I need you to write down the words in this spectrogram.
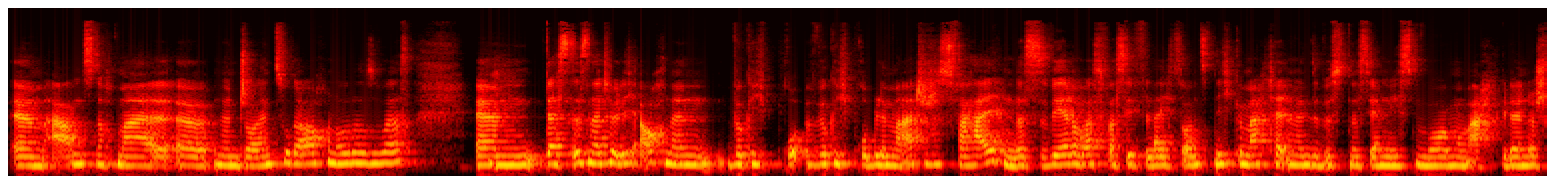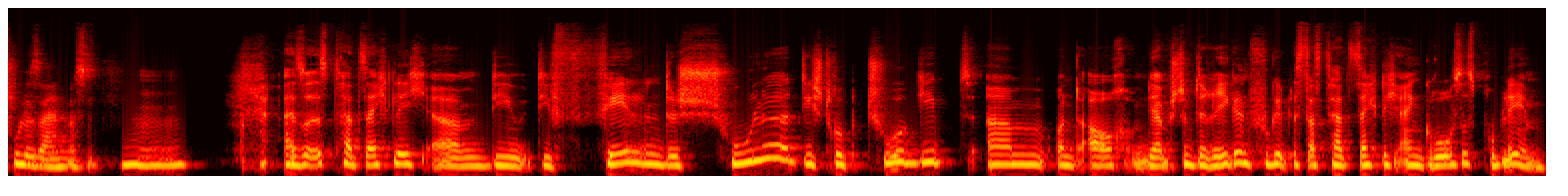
ähm, abends nochmal äh, einen Joint zu rauchen oder sowas. Ähm, das ist natürlich auch ein wirklich, wirklich problematisches Verhalten. Das wäre was, was sie vielleicht sonst nicht gemacht hätten, wenn sie wüssten, dass sie am nächsten Morgen um acht wieder in der Schule sein müssen. Mhm. Also ist tatsächlich ähm, die, die fehlende Schule, die Struktur gibt ähm, und auch ja, bestimmte Regeln vorgibt, ist das tatsächlich ein großes Problem.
